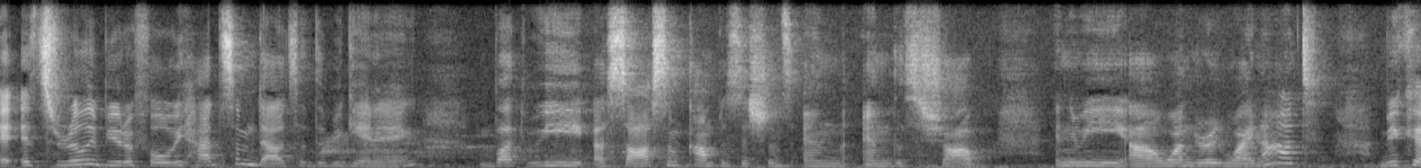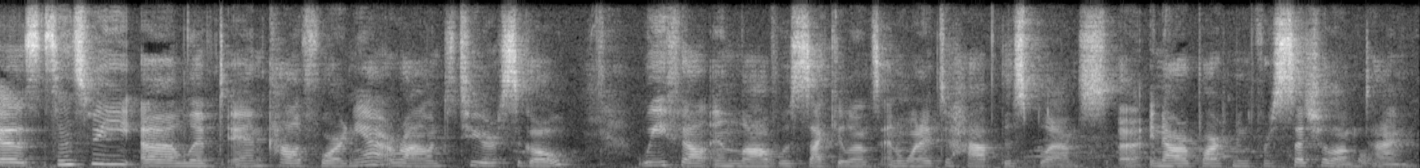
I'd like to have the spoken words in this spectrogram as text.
It's really beautiful. We had some doubts at the beginning but we uh, saw some compositions in, in this shop and we uh, wondered why not because since we uh, lived in California around two years ago we fell in love with succulents and wanted to have these plants uh, in our apartment for such a long time.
